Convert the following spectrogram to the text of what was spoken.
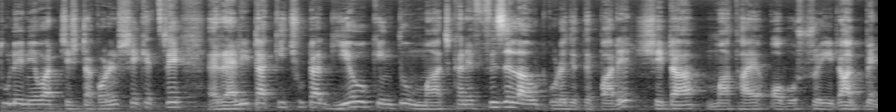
তুলে নেওয়ার চেষ্টা করেন। সেক্ষেত্রে র্যালিটা কিছুটা গিয়েও কিন্তু মাঝখানে ফিজেল আউট করে যেতে পারে, সেটা মাথায় অবশ্যই রাখবেন।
